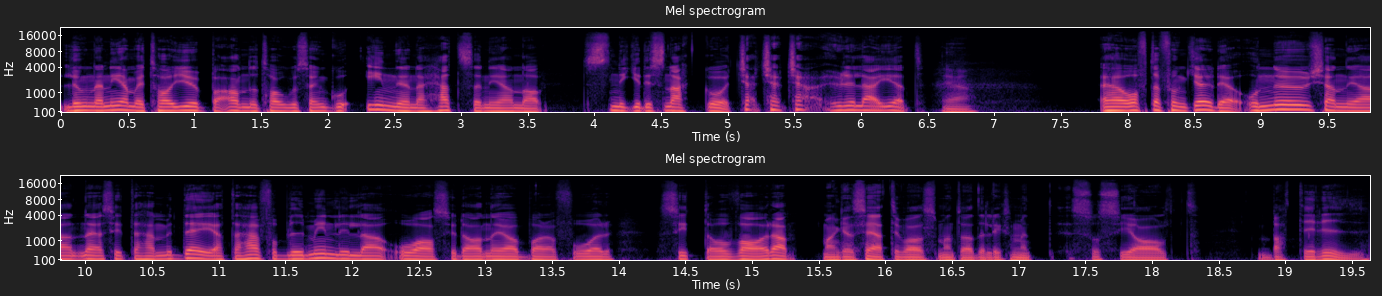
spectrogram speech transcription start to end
lugna ner mig, ta djupa andetag och sen gå in i den här hetsen igen av sniggedy-snack och tja tja tja, hur är läget? Eh, och ofta funkar det och nu känner jag när jag sitter här med dig att det här får bli min lilla oas idag när jag bara får sitta och vara. Man kan säga att det var som att du hade liksom ett socialt batteri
